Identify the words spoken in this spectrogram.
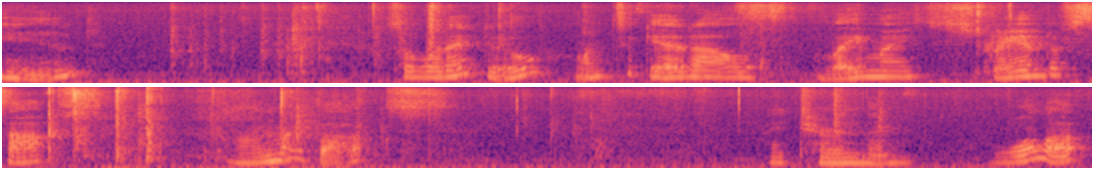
And so what I do, once again, I'll lay my strand of socks on my box I turn them all up.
